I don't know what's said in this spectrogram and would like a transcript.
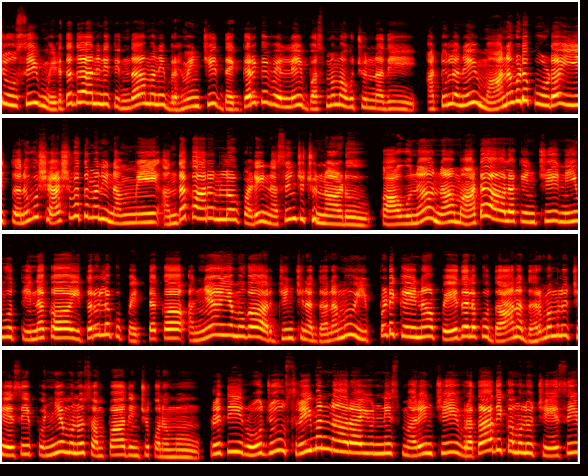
చూసి మిడత దానిని తిందామని భ్రమించి దగ్గరికి వెళ్ళి భస్మమగుచున్నది. అటులనే మానవుడు కూడా ఈ తనువు శాశ్వతమని నమ్మి అంధకారంలో పడి నశించుచున్నాడు. కావున నా మాట ఆలకించి నీవు తినక ఇతరులకు పెట్టక అన్యాయముగా ఆర్జించిన ధనము ఇప్పటికైనా పేదలకు దాన ధర్మములు చేసి పుణ్యమును సంపాదించుకొనుము. ప్రతిరోజు శ్రీమన్నారాయుణ్ణి స్మరించి వ్రతాధికములు చేసి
